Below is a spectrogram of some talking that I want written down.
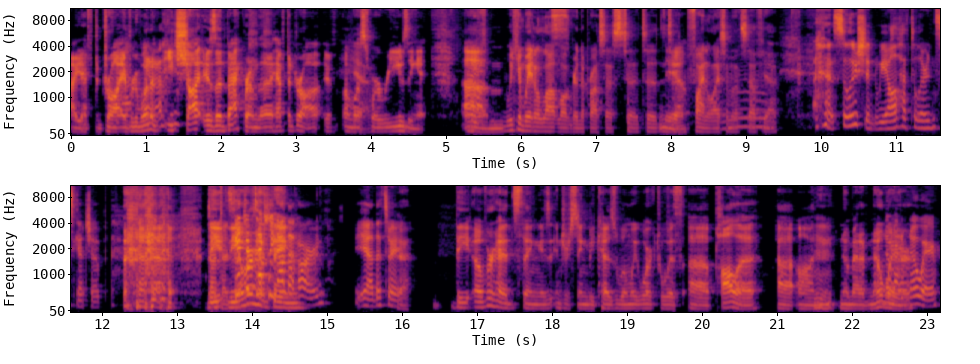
i have to draw Yeah, every one yeah. of each shot is a background that i have to draw if unless Yeah. we're reusing it We've- um we can wait a lot longer in the process to to, to Yeah. finalize some of that stuff. Mm. Yeah. Solution, we all have to learn SketchUp. the, Dun, the dun, dun. Sketchup's actually thing not that hard. Yeah, that's right. Yeah. the overheads thing is interesting because when we worked with uh, Paula uh, on Hmm. Nomad of No Nowhere, matter nowhere.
